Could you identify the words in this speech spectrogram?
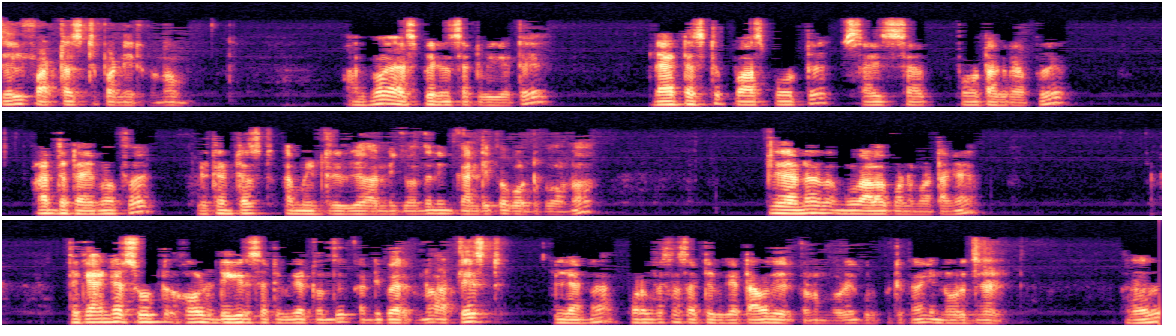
செல்ஃப் அட்டஸ்ட் பண்ணியிருக்கணும் அதுபோக experience certificate latest passport size photograph at the time of written test நம்ம இன்டர்வியூ அன்றைக்கி வந்து நீங்கள் கண்டிப்பாக கொண்டு போகணும். இல்லைன்னா உங்களுக்கு அலோவ் பண்ண மாட்டாங்க. இந்த candidate should hold degree certificate வந்து கண்டிப்பாக இருக்கணும். அட்லீஸ்ட் இல்லைன்னா ப்ரொஃபஷனல் சர்டிஃபிகேட்டாவது இருக்கணும். அப்படின்னு குறிப்பிட்டிருக்காங்க. இன் ஒரிஜினல் அதாவது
